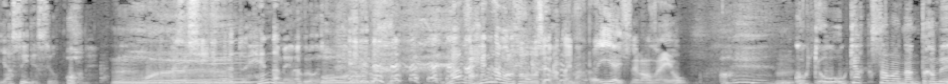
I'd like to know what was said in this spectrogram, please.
安いですよ。あ、ね。うん。別に新規ブレッド変なメールが来るわけじゃない。なんか変なもの想像してなかった、今。いや、してませんよ。こおお客様なんとか名、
